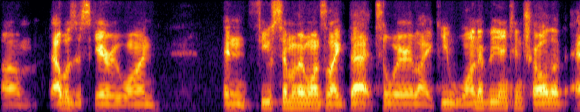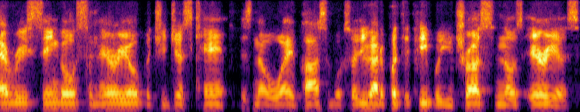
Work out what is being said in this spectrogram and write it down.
um, that was a scary one and a few similar ones like that to where like you want to be in control of every single scenario but you just can't. There's no way possible. So you got to put the people you trust in those areas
